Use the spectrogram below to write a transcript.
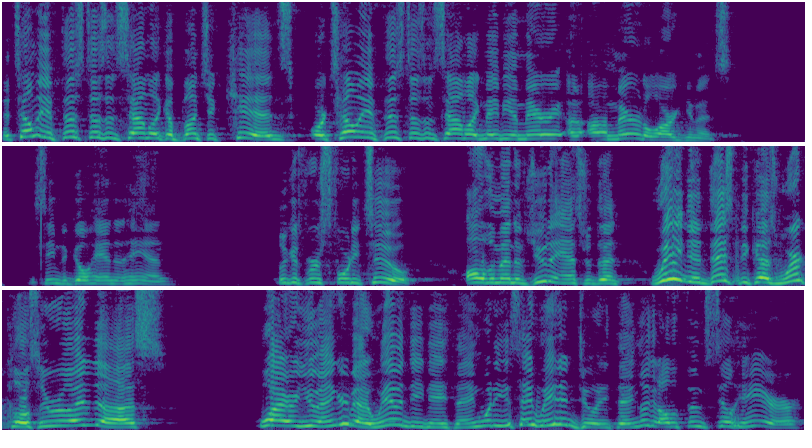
Now tell me if this doesn't sound like a bunch of kids, or tell me if this doesn't sound like maybe a, mar- a, a marital argument. They seem to go hand in hand. Look at verse 42. All the men of Judah answered then, we did this because we're closely related to us. Why are you angry about it? We haven't done anything. What do you say? We didn't do anything. Look at all the food still here.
